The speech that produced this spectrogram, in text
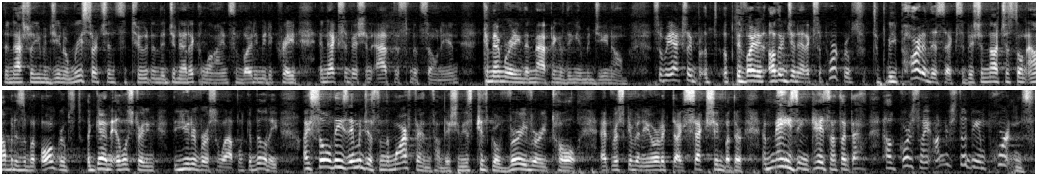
the National Human Genome Research Institute and the Genetic Alliance, invited me to create an exhibition at the Smithsonian commemorating the mapping of the human genome. So we actually uh, invited other genetic support groups to be part of this exhibition, not just on albinism, but all groups, again, illustrating the universal applicability. I saw these images from the Marfan Foundation. These kids grow very, very tall, at risk of an aortic dissection, but they're amazing kids. And I thought, how gorgeous. I understood the importance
